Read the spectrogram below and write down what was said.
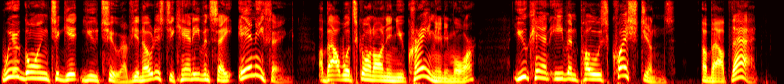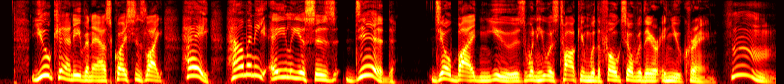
we're going to get you too. Have you noticed you can't even say anything about what's going on in Ukraine anymore? You can't even pose questions about that. You can't even ask questions like, hey, how many aliases did Joe Biden use when he was talking with the folks over there in Ukraine? Hmm.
